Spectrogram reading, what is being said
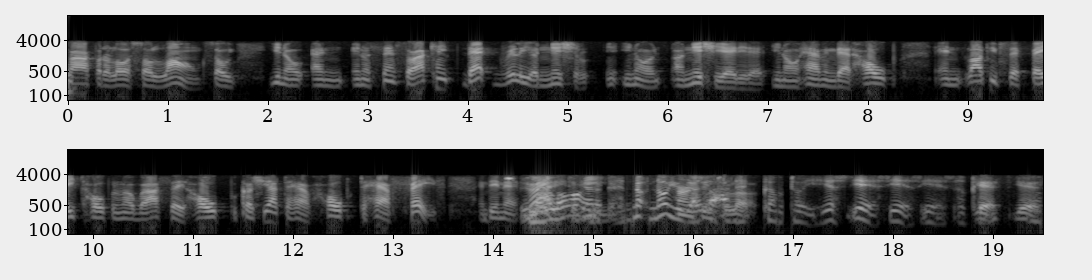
fire for the Lord so long. So you know, and in a sense, so I can't. That really initial, you know, initiated it. You know, having that hope. And a lot of people say faith, hope, and love, but I say hope because you have to have hope to have faith, and then that Right. faith to me No, no, you turns got into love. Come to you. Yes, yes, yes, yes. Okay. Yes, yes.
